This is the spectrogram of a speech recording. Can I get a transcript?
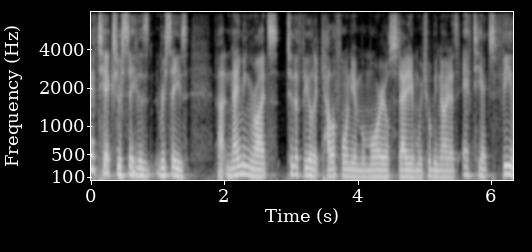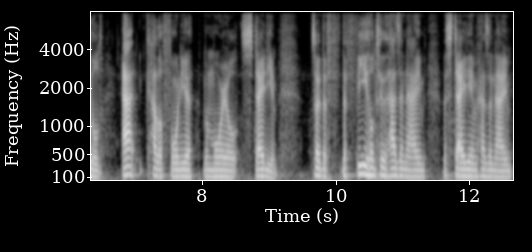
FTX receives, receives uh, naming rights to the field at California Memorial Stadium, which will be known as FTX Field at California Memorial Stadium. So the, the field has a name, the stadium has a name.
